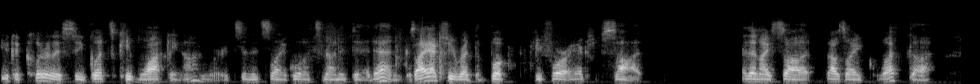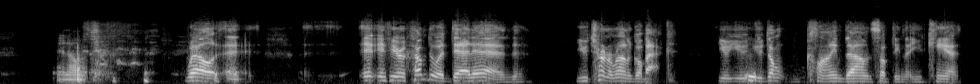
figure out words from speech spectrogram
you could clearly see Glitz keep walking onwards, and it's like, well, it's not a dead end. Because I actually read the book before I actually saw it. And then I saw it, and I was like, what the? And I was. Well, like- uh, if you come to a dead end, you turn around and go back. You, you, you don't climb down something that you can't.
